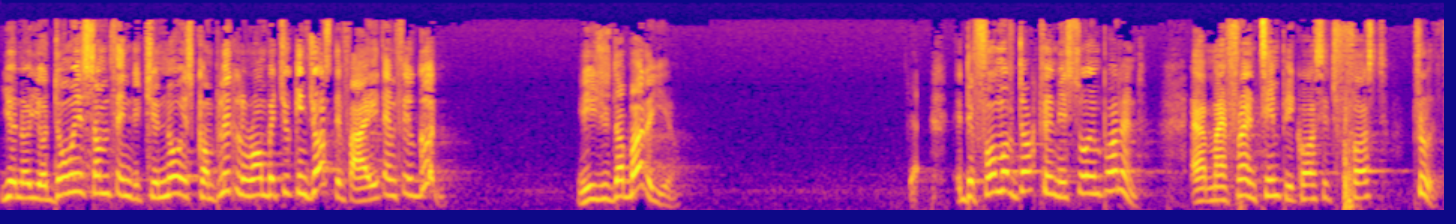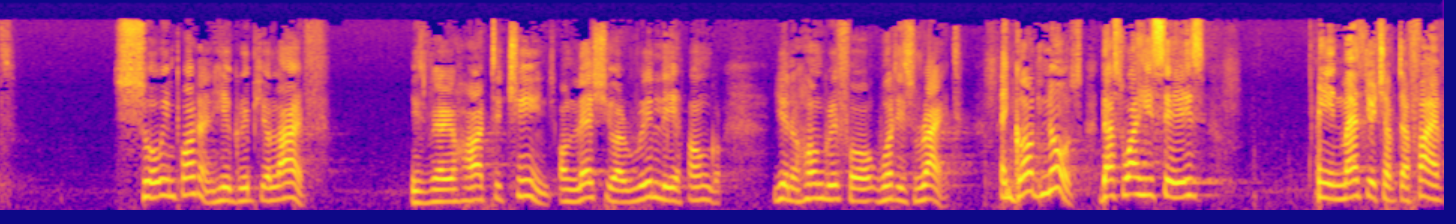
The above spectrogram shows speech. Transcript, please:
you know, you're doing something that you know is completely wrong, but you can justify it and feel good. It just don't bother you. The form of doctrine is so important. Uh, my friend Tim calls it first truth. So important. He'll grip your life. It's very hard to change unless you are really hungry, you know, hungry for what is right. And God knows. That's why He says in Matthew chapter 5,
